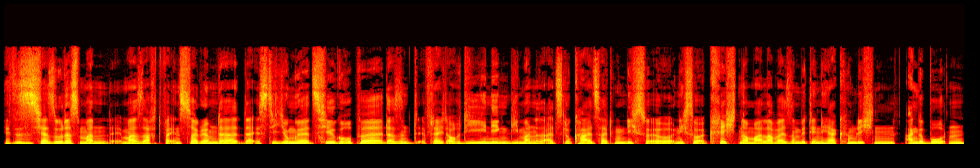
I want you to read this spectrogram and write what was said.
Jetzt ist es ja so, dass man immer sagt, bei Instagram, da, da ist die junge Zielgruppe, da sind vielleicht auch diejenigen, die man als Lokalzeitung nicht so, nicht so erkriegt, normalerweise mit den herkömmlichen Angeboten.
